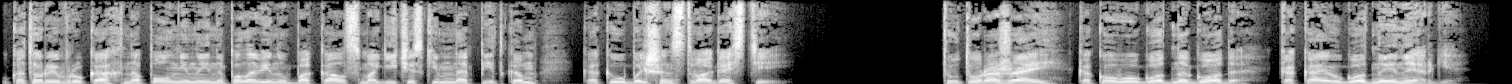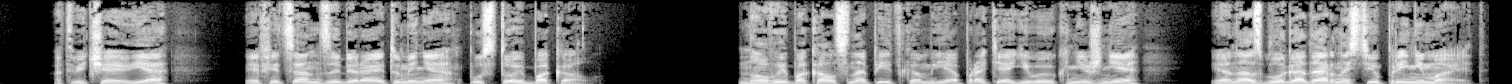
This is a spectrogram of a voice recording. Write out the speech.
у которой в руках наполненный наполовину бокал с магическим напитком, как и у большинства гостей. Тут урожай какого угодно года, какая угодно энергия. Отвечаю я, и официант забирает у меня пустой бокал. Новый бокал с напитком я протягиваю княжне, и она с благодарностью принимает.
